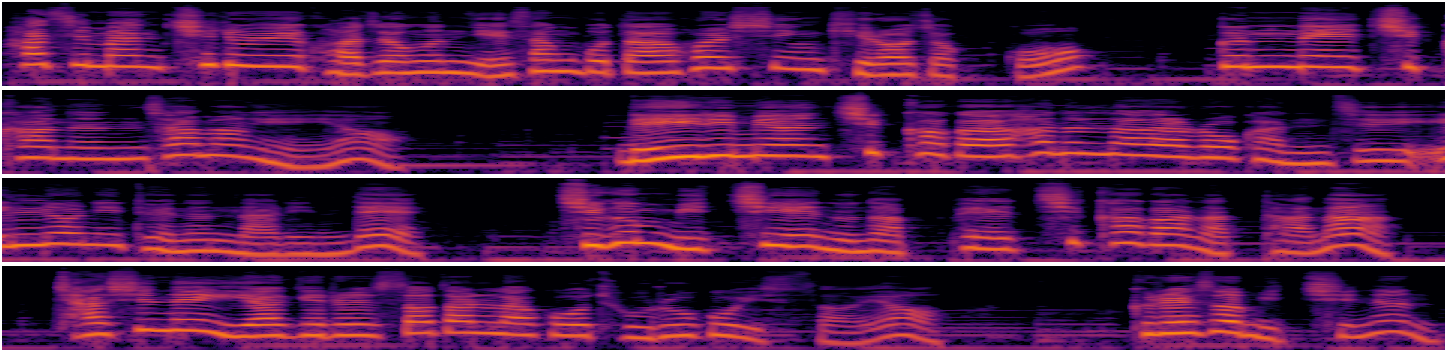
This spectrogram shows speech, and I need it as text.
하지만 치료의 과정은 예상보다 훨씬 길어졌고 끝내 치카는 사망해요. 내일이면 치카가 하늘나라로 간 지 1년이 되는 날인데 지금 미치의 눈앞에 치카가 나타나 자신의 이야기를 써달라고 조르고 있어요. 그래서 미치는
